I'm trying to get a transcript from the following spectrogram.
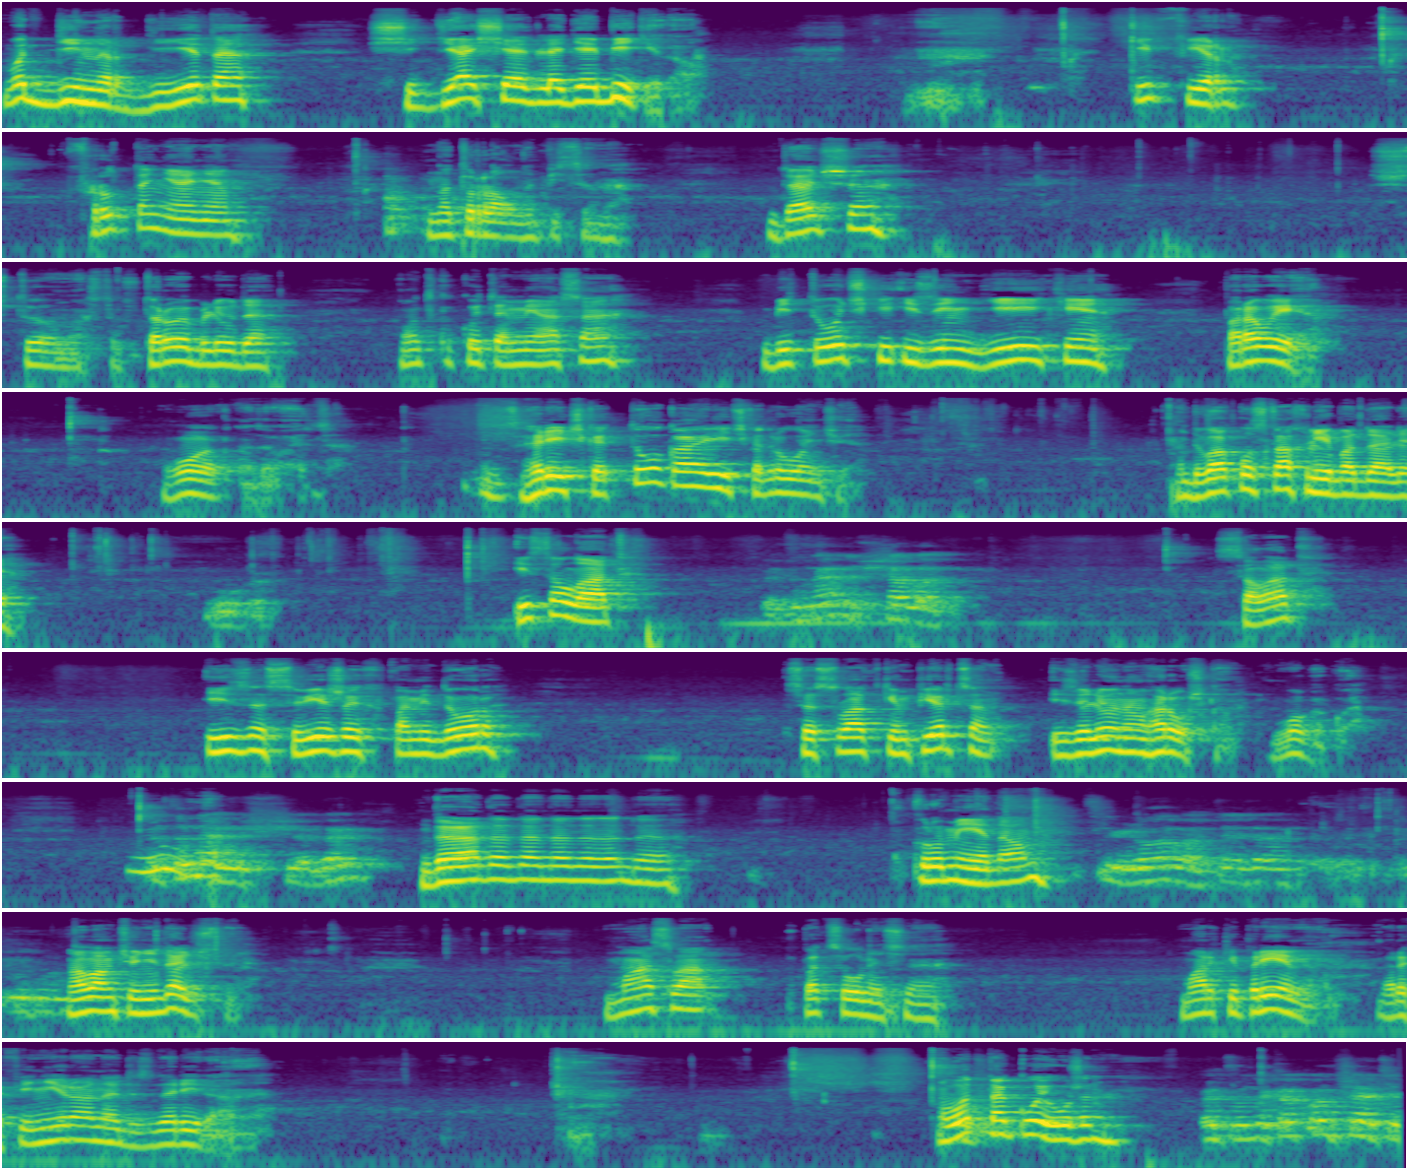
Вот динер диета, щадящая для диабетиков. Кефир. Фруктоняня. Натурал написано. Дальше. Что у нас тут? Второе блюдо. Вот какое-то мясо. Биточки из индейки. Паровые. Вот как называется. С гречкой. Только гречка, другой ничего. Два куска хлеба дали. И салат. Салат из свежих помидор со сладким перцем и зеленым горошком. Во какой. Это все, да? Да, да, да, да, да, да, да. Кроме этого. А вам что, не дали, что ли? Масло подсолнечное. Марки премиум. Рафинированное, дезодорированное. Вот такой ужин. Это на каком сайте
